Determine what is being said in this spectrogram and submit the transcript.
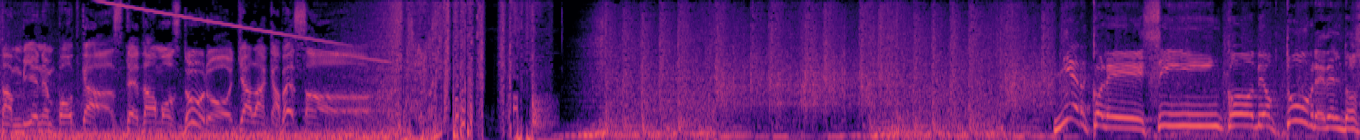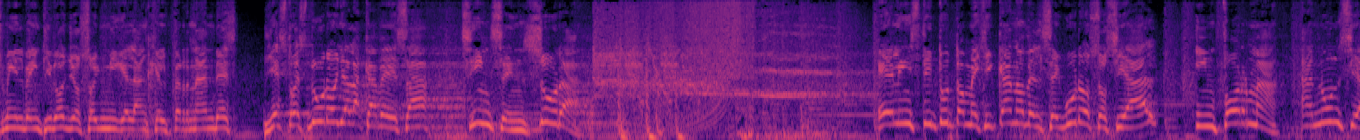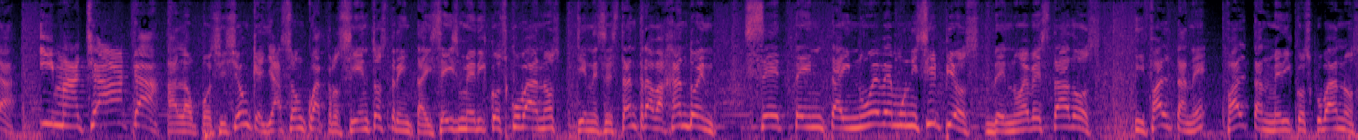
También en podcast te damos duro y a la cabeza. Miércoles 5 de octubre del 2022, yo soy Miguel Ángel Fernández y esto es duro y a la cabeza sin censura. El Instituto Mexicano del Seguro Social informa, anuncia y machaca a la oposición que ya son 436 médicos cubanos quienes están trabajando en 79 municipios de nueve estados. Y faltan, ¿eh? Faltan médicos cubanos.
